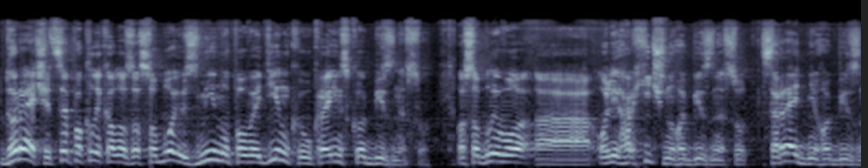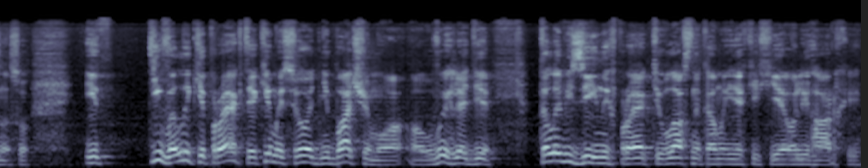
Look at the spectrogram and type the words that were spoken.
До речі, це покликало за собою зміну поведінки українського бізнесу, особливо а, олігархічного бізнесу, середнього бізнесу. І ті великі проекти, які ми сьогодні бачимо у вигляді телевізійних проєктів, власниками яких є олігархи,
